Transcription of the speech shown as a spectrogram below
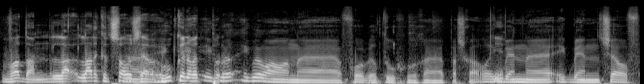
wat dan? La- laat ik het zo Nou, zeggen. ik- Hoe kunnen we ik, het... ik, wil, ik wil wel een eh, voorbeeld toevoegen, eh, Pascal. Ik, Ja. ben, ik ben zelf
